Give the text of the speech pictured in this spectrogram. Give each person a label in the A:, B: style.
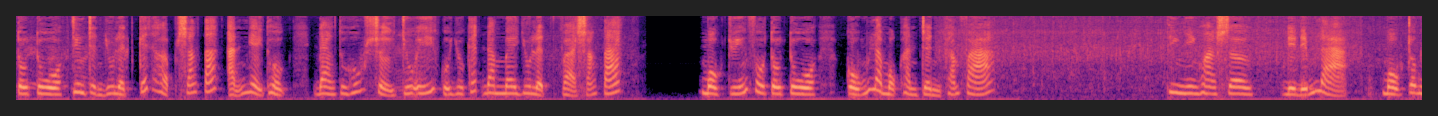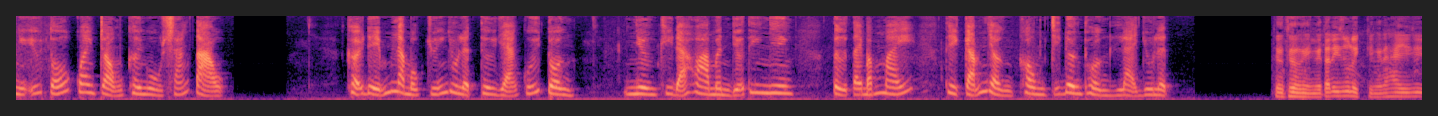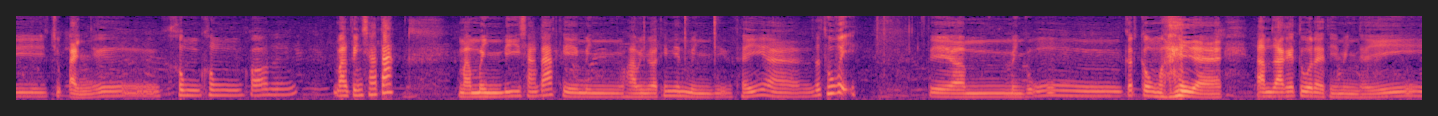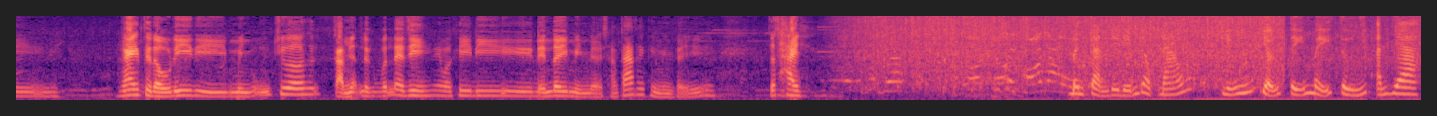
A: tô tour, chương trình du lịch kết hợp sáng tác ảnh nghệ thuật đang thu hút sự chú ý của du khách đam mê du lịch và sáng tác. Một chuyến photo tour cũng là một hành trình khám phá. Thiên nhiên hoang sơ, địa điểm lạ, một trong những yếu tố quan trọng khơi nguồn sáng tạo. Khởi điểm là một chuyến du lịch thư giãn cuối tuần, nhưng khi đã hòa mình giữa thiên nhiên, tự tay bấm máy thì cảm nhận không chỉ đơn thuần là du lịch.
B: Thường thường thì người ta đi du lịch thì người ta hay chụp ảnh không không có mang tính sáng tác. Mà mình đi sáng tác thì mình hòa mình vào thiên nhiên mình thấy rất thú vị. Thì um, mình cũng cất công vào đây để tham gia cái tour này thì mình thấy ngay từ đầu đi thì mình cũng chưa cảm nhận được vấn đề gì. Nhưng mà khi đi đến đây mình để sáng tác ấy, thì mình thấy rất hay.
A: Bên cạnh địa điểm độc đáo những hướng dẫn tỉ mỉ từ nhiếp ảnh gia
